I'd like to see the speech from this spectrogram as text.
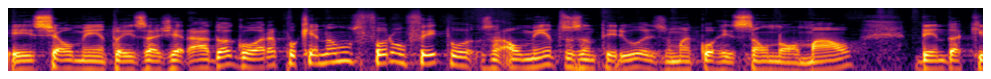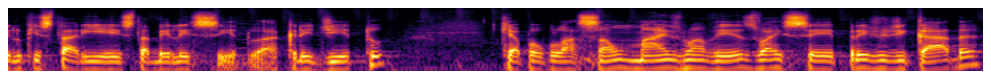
Esse aumento é exagerado agora porque não foram feitos aumentos anteriores, uma correção normal dentro daquilo que estaria estabelecido. Acredito que a população, mais uma vez, vai ser prejudicada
